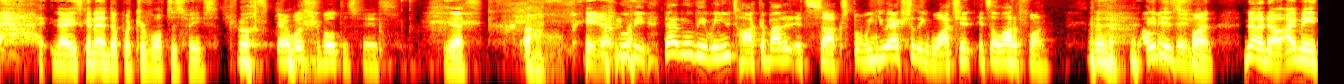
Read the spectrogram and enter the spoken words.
Now he's going to end up with Travolta's face. Yeah, what's Travolta's face? Yes. Oh man, That movie, that movie. When you talk about it, it sucks, but when you actually watch it, it's a lot of fun. it is maintain fun. No, no, I mean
